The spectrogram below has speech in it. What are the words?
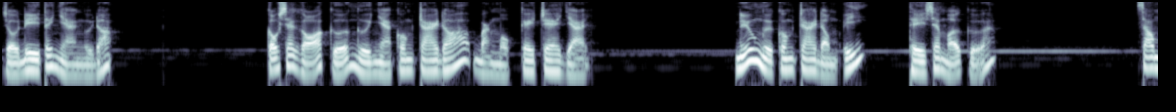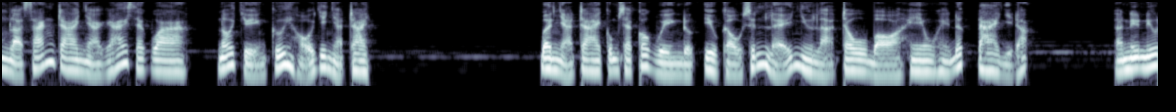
Rồi đi tới nhà người đó. Cổ sẽ gõ cửa người nhà con trai đó Bằng một cây tre dài. Nếu người con trai đồng ý thì sẽ mở cửa. Xong là sáng trai nhà gái sẽ qua Nói chuyện cưới hỏi với nhà trai. Bên nhà trai cũng sẽ có quyền được yêu cầu xính lễ Như là trâu bò, heo hay đất đai gì đó. À, Nếu nếu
